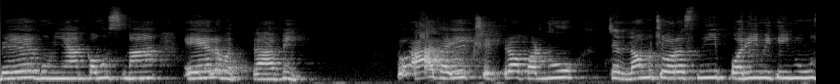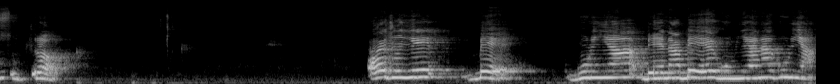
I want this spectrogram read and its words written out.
બે ગુણ્યા કૌંસમાં એલ વત્તા બી. તો આ થઈ ક્ષેત્રફળનું જે લંબચોરસની પરિમિતિનું સૂત્ર. હવે જોઈએ બે ગુણ્યા બેના બે ગુણ્યાના ગુણ્યા.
